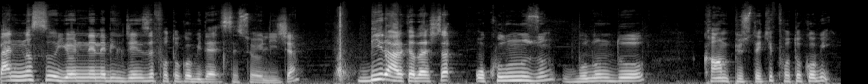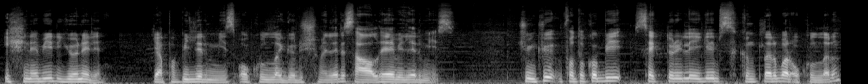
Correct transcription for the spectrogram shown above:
ben nasıl yönlenebileceğinizi fotokopide size söyleyeceğim. Bir arkadaşlar okulunuzun bulunduğu kampüsteki fotokopi işine bir yönelin. Yapabilir miyiz? Okulla görüşmeleri sağlayabilir miyiz? Çünkü fotokopi sektörüyle ilgili bir sıkıntıları var okulların.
